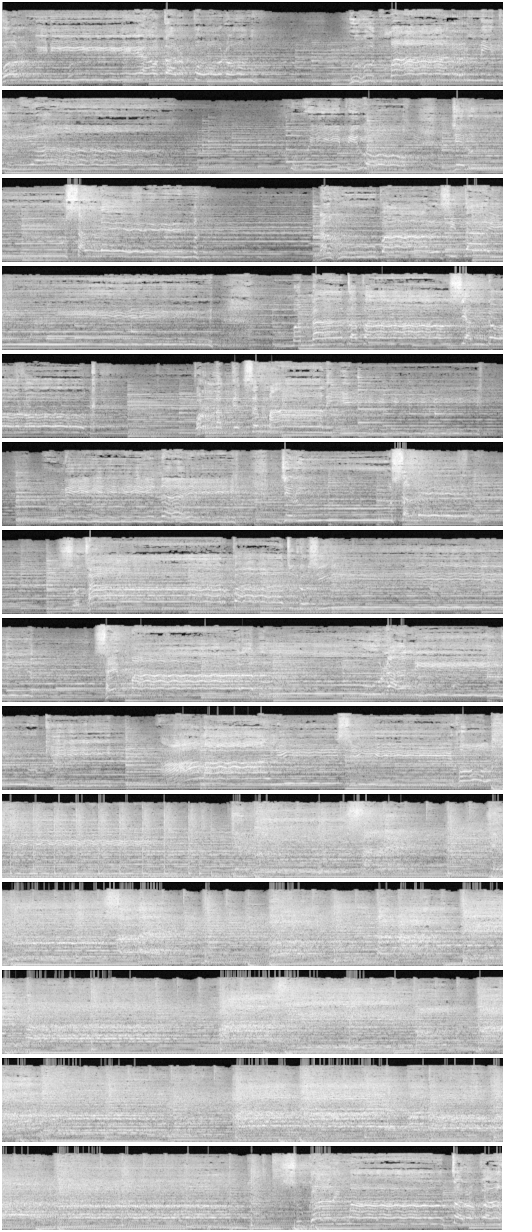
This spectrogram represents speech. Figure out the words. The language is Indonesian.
ini tarporong Huhut marni biang Hui piho Jerusalem. Nahu parsitai Manatapa Yandorok for Getsemani Ulinai Jerusalem Sotar Patudosi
